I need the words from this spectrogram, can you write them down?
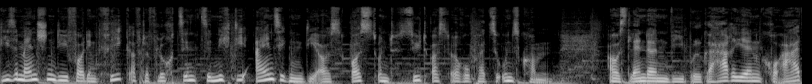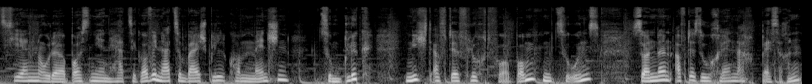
diese Menschen, die vor dem Krieg auf der Flucht sind, sind nicht die einzigen, die aus Ost- und Südosteuropa zu uns kommen. Aus Ländern wie Bulgarien, Kroatien oder Bosnien-Herzegowina zum Beispiel kommen Menschen zum Glück nicht auf der Flucht vor Bomben zu uns, sondern auf der Suche nach besseren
